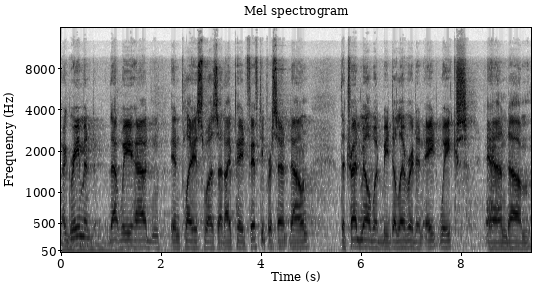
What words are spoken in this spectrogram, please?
agreement that we had in, place was that I paid 50% down. The treadmill would be delivered in eight weeks, and um,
